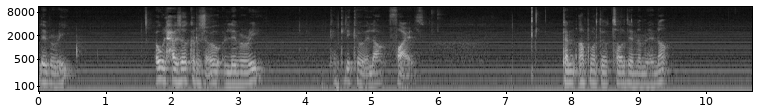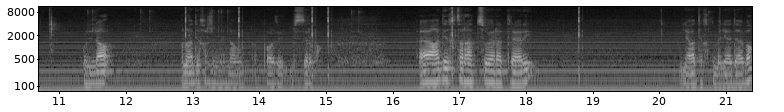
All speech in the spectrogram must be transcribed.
library أول حاجة كنرجعوا للل library كن cliquer يو على files كن importer يو التصاور ديالنا من هنا. ولا أنا غادي نخرج من هنا ون importer بالزربة. آه غادي نختار هاد التصويرة الدراري اللي غادي نخدم عليها دابا.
